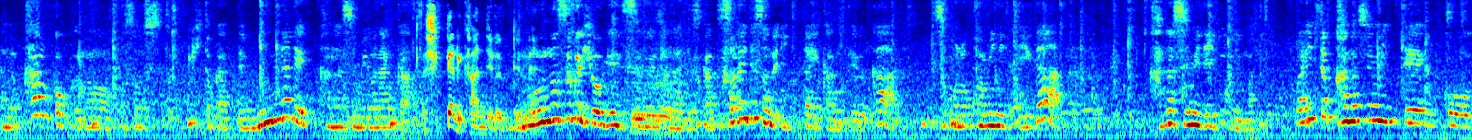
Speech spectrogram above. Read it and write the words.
あの韓国のお葬式時とかってみんなで悲しみをなんかしっかり感じるっていうもねのすごい表現するじゃないですか、それでその一体感っていうかそこのコミュニティが悲しみで一個にまと割と悲しみってこ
